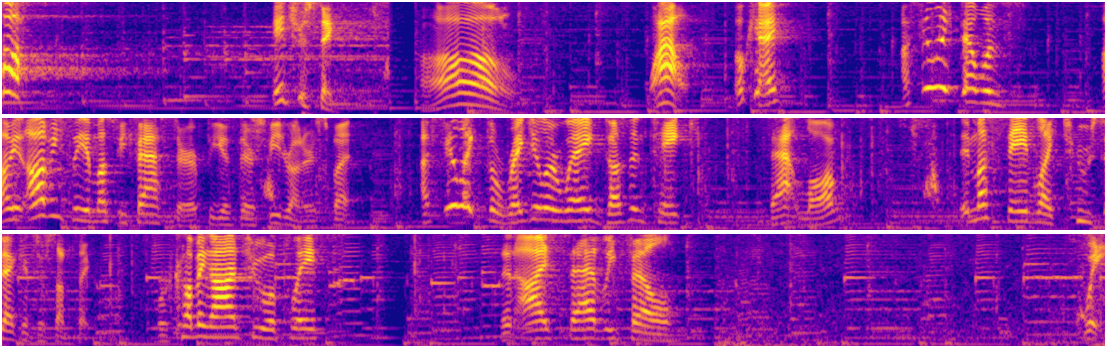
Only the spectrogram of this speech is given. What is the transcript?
Huh. Interesting. Oh. Wow. Okay. I feel like that was... I mean, obviously it must be faster because they're speedrunners, but I feel like the regular way doesn't take that long. It must save like two seconds or something. We're coming on to a place that I sadly fell. Wait.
